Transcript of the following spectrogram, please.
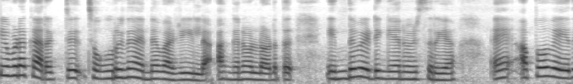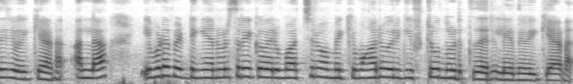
ഇവിടെ കറക്റ്റ് ചോറിന് തന്നെ വഴിയില്ല. അങ്ങനെയുള്ളിടത്ത് എന്ത് വെഡ്ഡിങ് ആനിവേഴ്സറിയാണ് ഏ അപ്പോൾ വേദ ചോദിക്കുകയാണ് അല്ല ഇവിടെ വെഡ്ഡിങ് ആനിവേഴ്സറി ഒക്കെ വരുമ്പോൾ അച്ഛനും അമ്മയ്ക്കും ആരും ഒരു ഗിഫ്റ്റ് ഒന്നും എടുത്തു തരില്ലേ? എന്ന് ചോദിക്കുകയാണ്.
